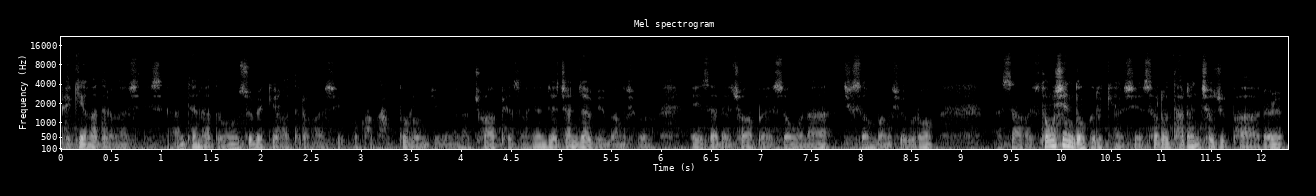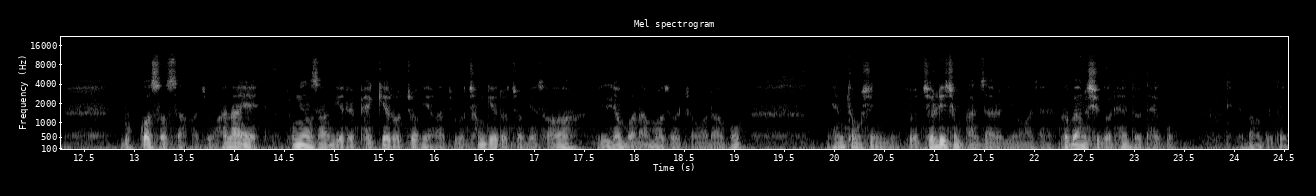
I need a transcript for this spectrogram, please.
100개가 들어갈 수도 있어요. 안테나도 수백 개가 들어갈 수 있고 각 각도를 움직이거나 조합해서 현재 전자비행 방식으로 A사를 조합하여 쏘거나 직선 방식으로 쏴가지고 통신도 그렇게 할 수 있어요. 서로 다른 저주파를 묶어서 쏴가지고 하나의 동영상 한 개를 100개로 쪼개가지고 1000개로 쪼개서 1년번 암호 설정을 하고 햄통신 그 전리층 반사를 이용하잖아요. 그 방식을 해도 되고 해방돼도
